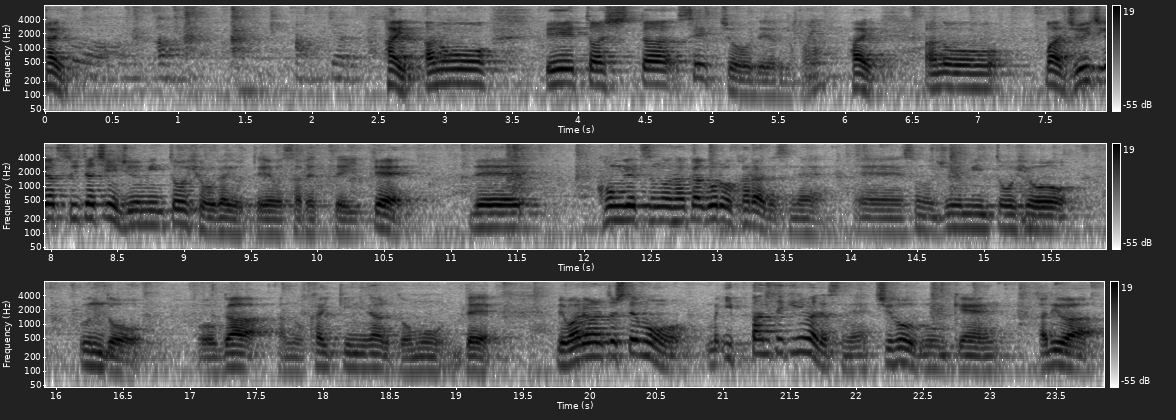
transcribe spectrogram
はい。はい、あの、えーと、明日政調でやるのかな、はい、あの、まあ、11月1日に住民投票が予定をされていて、で、今月の中頃からですね、えー、その住民投票運動があの解禁になると思うんで、で我々としても、一般的にはですね、地方分権、あるいは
